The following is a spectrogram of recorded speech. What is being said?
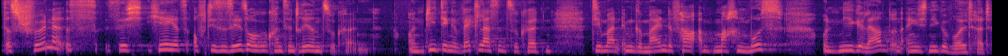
Das Schöne ist, sich hier jetzt auf diese Seelsorge konzentrieren zu können und die Dinge weglassen zu können, die man im Gemeindepfarramt machen muss und nie gelernt und eigentlich nie gewollt hat.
